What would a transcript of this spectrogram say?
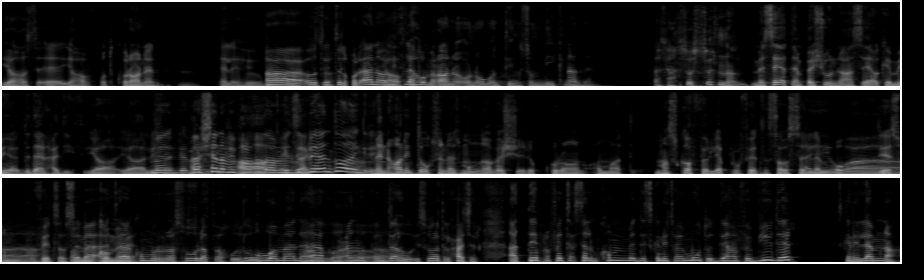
jag, har, eh, jag har fått Koranen, mm. eller hur? Ah, och till och Jag har fått Koranen och någonting som liknar mm. den. Alltså sunnan. Men säg att en person han säger okej okay, det där är en hadith, jag, jag Men verserna vi pratade ah, om, exakt. det blir ändå en ah. grej. Men har inte också nämnts många verser i Koran om att man ska följa profeten sallam och det som profeten sallam kommer med? i surat al-Hajr. Att det profeten sallam kommer med, det ska ni ta emot och det han förbjuder ska ni lämna.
